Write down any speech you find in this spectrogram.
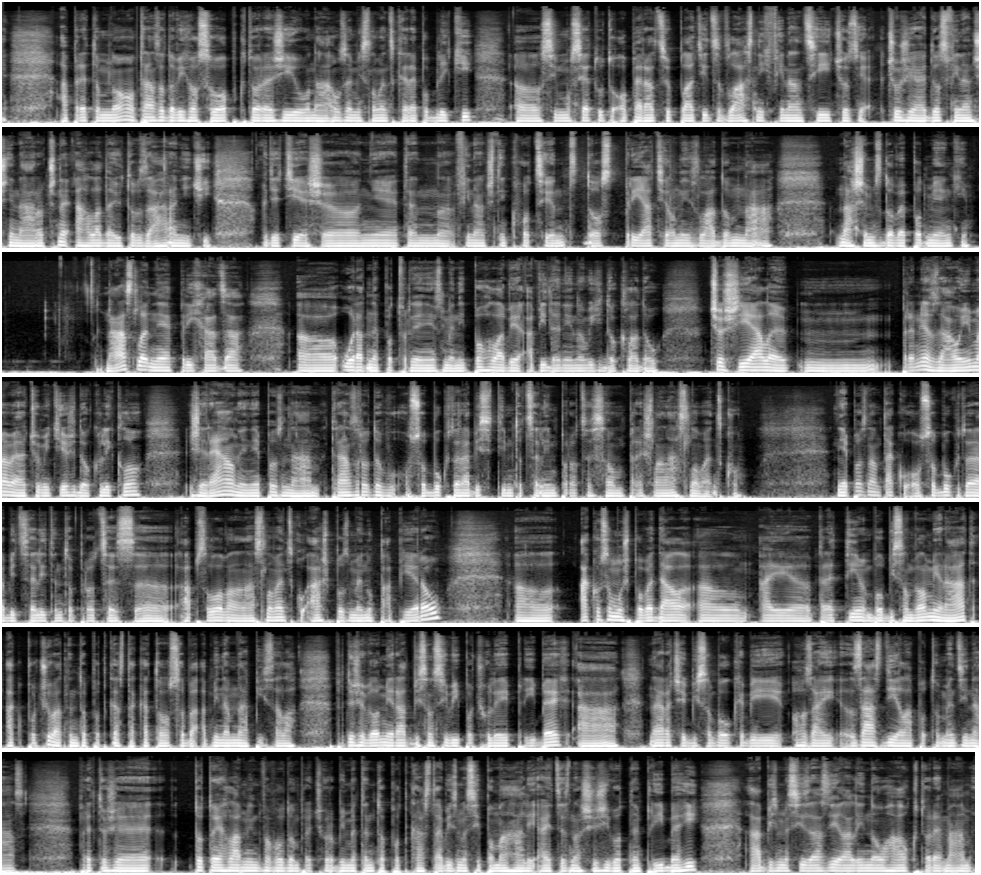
A preto mnoho transrodových osôb, ktoré žijú na území Slovenskej republiky, e, si musia túto operáciu platiť z vlastných financií, čo čo je aj dosť finančne náročné a hľadajú to v zahraničí zahraničí, kde tiež e, nie je ten finančný kvocient dosť priateľný vzhľadom na naše mzdové podmienky. Následne prichádza uh, úradné potvrdenie zmeny pohlavia a vydanie nových dokladov. Čož je ale mm, pre mňa zaujímavé a čo mi tiež dokliklo, že reálne nepoznám transrodovú osobu, ktorá by si týmto celým procesom prešla na Slovensku. Nepoznám takú osobu, ktorá by celý tento proces e, absolvovala na Slovensku až po zmenu papierov. Ako som už povedal e, aj predtým, bol by som veľmi rád, ak počúva tento podcast takáto osoba, aby nám napísala, pretože veľmi rád by som si vypočul jej príbeh a najradšej by som bol, keby ho zazdiela potom medzi nás, pretože toto je hlavným dôvodom, prečo robíme tento podcast, aby sme si pomáhali aj cez naše životné príbehy a aby sme si zazdielali know-how, ktoré máme.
